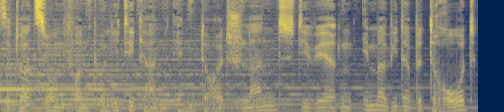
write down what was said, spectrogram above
Situation von Politikern in Deutschland. Die werden immer wieder bedroht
